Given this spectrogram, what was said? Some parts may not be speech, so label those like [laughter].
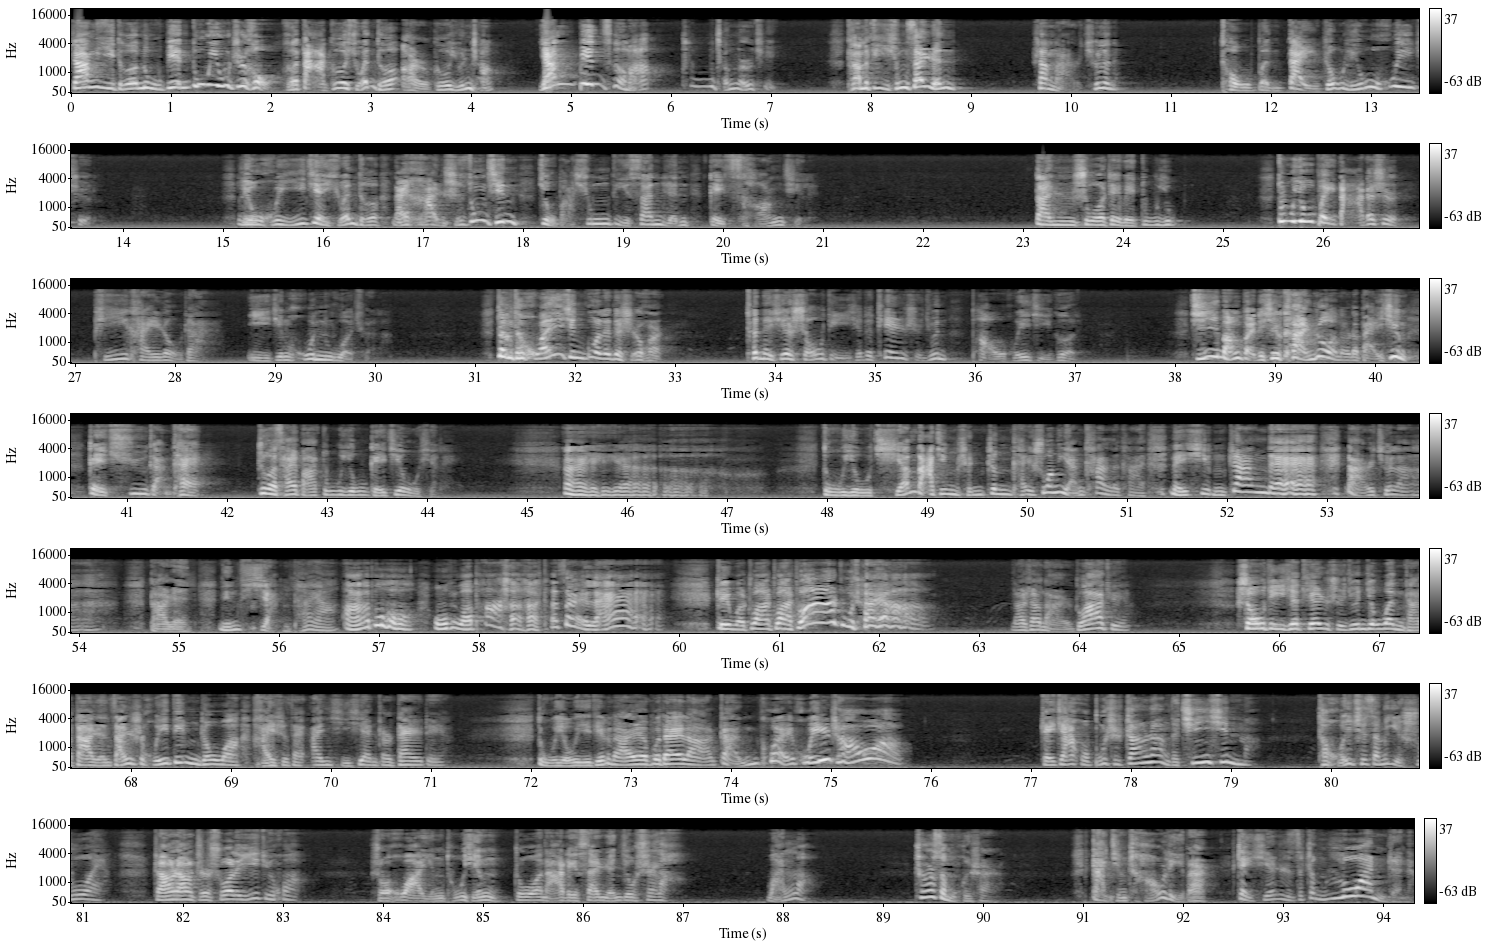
张翼德怒鞭督邮之后，和大哥玄德、二哥云长扬鞭策马出城而去。他们弟兄三人上哪儿去了呢？投奔代州刘辉去了。刘辉一见玄德乃汉室宗亲，就把兄弟三人给藏起来。单说这位督邮，督邮被打的是皮开肉绽，已经昏过去了。等他缓醒过来的时候，他那些手底下的天使军跑回几个了，急忙把那些看热闹的百姓给驱赶开，这才把督邮给救下来。哎呀！都有强大精神，睁开双眼看了看那姓张的哪儿去了？大人，您想他呀？啊不，我怕他再来，给我抓抓抓住他呀！那上哪儿抓去呀？手底下天使军就问他：“大人，咱是回定州啊，还是在安喜县这儿待着呀？”杜游一听，哪儿也不待了，赶快回朝啊！这家伙不是张让的亲信吗？他回去这么一说呀，张让只说了一句话，说画影图形捉拿这三人就是了。完了，这是怎么回事啊？感情朝里边这些日子正乱着呢。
